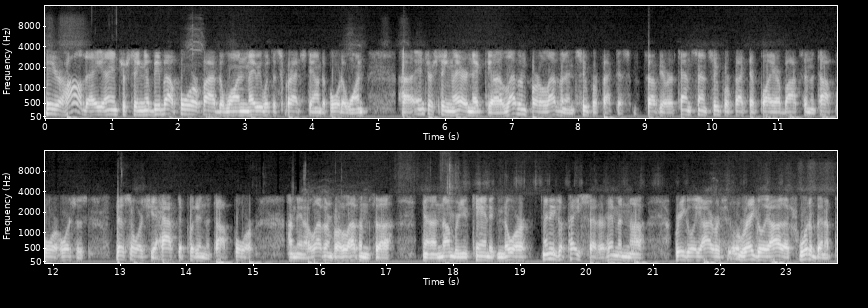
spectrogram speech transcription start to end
Your Holiday, uh, interesting. It'll be about four or five to one, maybe with the scratch down to four to one. Uh, interesting there, Nick. Uh, Eleven for eleven in superfectas. So if you're a ten cent superfecta player, boxing the top four horses, this horse you have to put in the top four. I mean, eleven for eleven's uh, a number you can't ignore, and he's a pace setter. Him and uh, Regally Irish, Regally Irish would have been up,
